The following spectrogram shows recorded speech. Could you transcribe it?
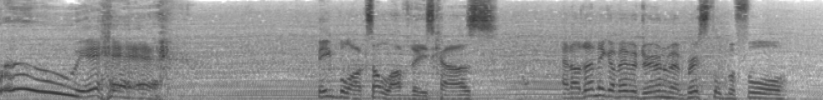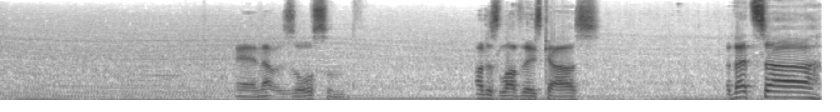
Woo, yeah. Big blocks, I love these cars. And I don't think I've ever driven them at Bristol before. Man, that was awesome. I just love these cars. But that's uh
